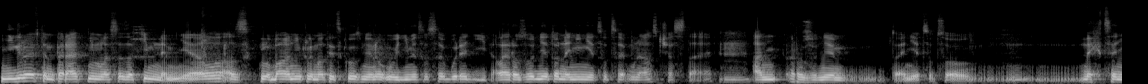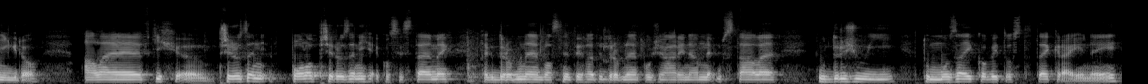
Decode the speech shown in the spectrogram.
Nikdo je v temperátním lese zatím neměl a s globální klimatickou změnou uvidíme, co se bude dít, ale rozhodně to není něco, co je u nás časté hmm. a rozhodně to je něco, co nechce nikdo. Ale v těch eh, přirozen, polopřirozených ekosystémech tak drobné, vlastně tyhle ty drobné požáry nám neustále udržují tu mozaikovitost té krajiny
